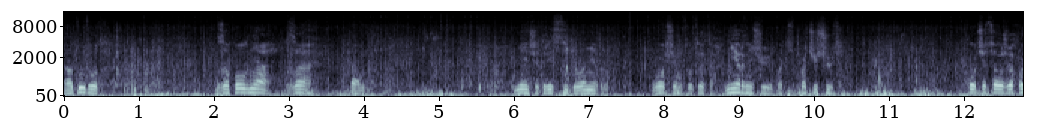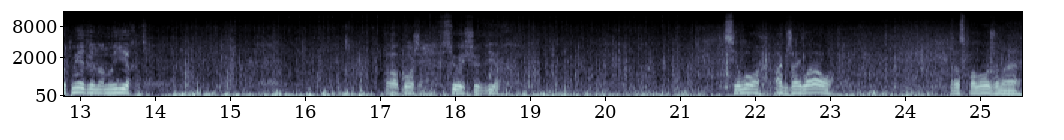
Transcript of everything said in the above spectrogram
А тут вот за полдня, за там меньше 30 километров. В общем, тут это, нервничаю по, чуть-чуть. Хочется уже хоть медленно, но ехать. О боже, все еще вверх. Село Акжайлау, расположенное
